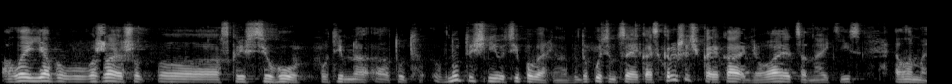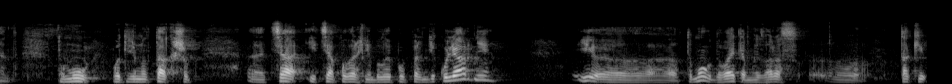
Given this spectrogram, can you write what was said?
але я вважаю, що, е, скоріш всього, потрібно е, тут внутрішні оці поверхні. Допустимо, це якась кришечка, яка одягається на якийсь елемент. Тому потрібно так, щоб ця і ця поверхня були перпендикулярні. І тому давайте ми зараз так, і,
